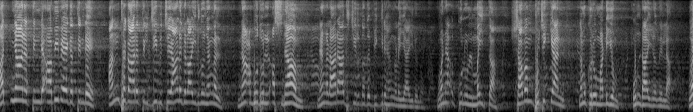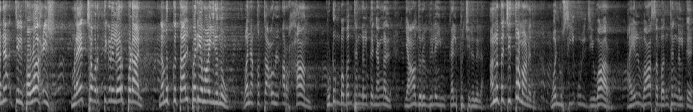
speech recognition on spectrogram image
അജ്ഞാനത്തിന്റെ അവിവേകത്തിന്റെ അന്ധകാരത്തിൽ ജീവിച്ച ആളുകളായിരുന്നു ഞങ്ങൾ. നാബുദുൽ അസ്നാം. ഞങ്ങൾ ആരാധിച്ചിരുന്നത് വിഗ്രഹങ്ങളെയായിരുന്നു. വനകുലുൽ മൈത്ത. ശവം ഭുജിക്കാൻ നമുക്കൊരു മടിയും ഉണ്ടായിരുന്നില്ല. വനത്തിൽ ഫവാഹിഷ്. മ്ലേച്ഛവൃത്തികളിൽ ഏർപ്പെടാൻ നമുക്ക് താല്പര്യമായിരുന്നു വനഖത്തഉൽ അർഹാം. കുടുംബ ബന്ധങ്ങൾക്ക് ഞങ്ങൾ യാതൊരു വിലയും കൽപ്പിച്ചിരുന്നില്ല. അന്നത്തെ ചിത്രമാണിത്. വൻസി ഉൽ ജിവാർ അയൽവാസ ബന്ധങ്ങൾക്ക്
